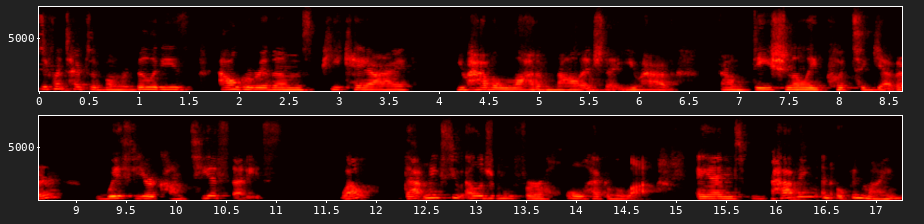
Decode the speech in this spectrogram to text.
different types of vulnerabilities, algorithms, PKI. You have a lot of knowledge that you have foundationally put together with your CompTIA studies. Well, that makes you eligible for a whole heck of a lot. And having an open mind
